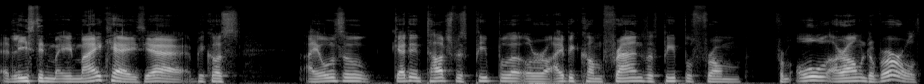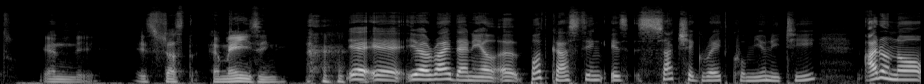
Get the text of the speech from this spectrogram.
at least in my in my case, yeah, because I also get in touch with people or I become friends with people from from all around the world and it's just amazing. yeah, yeah, you're right, Daniel. Uh, podcasting is such a great community. I don't know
